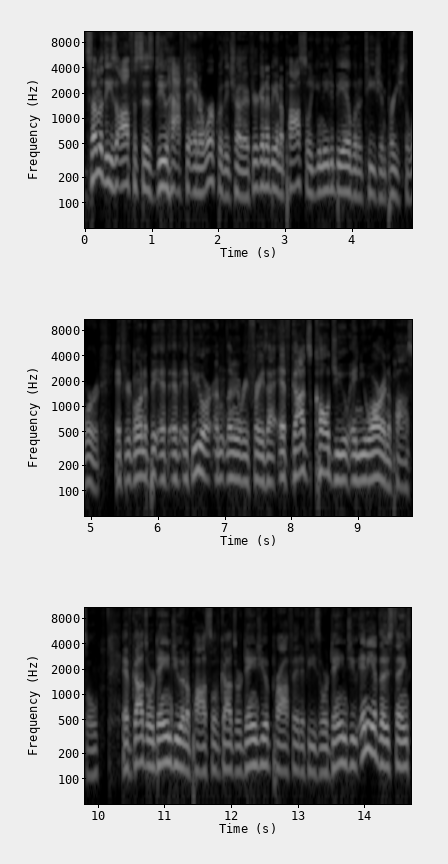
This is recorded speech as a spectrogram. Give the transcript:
Some of these offices do have to interwork with each other. If you're going to be an apostle, you need to be able to teach and preach the word. If you're going to be, if, if, if you are, um, let me rephrase that. If God's called you and you are an apostle, if God's ordained you an apostle, if God's ordained you a prophet, if He's ordained you any of those things,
